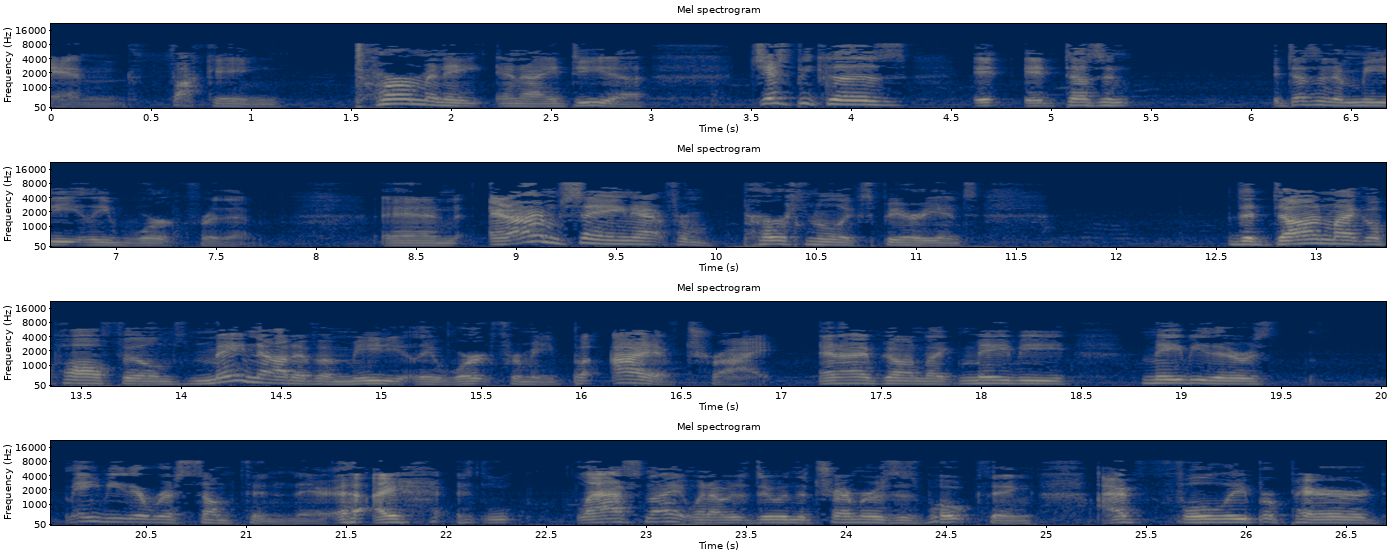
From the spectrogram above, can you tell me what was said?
and fucking terminate an idea just because it, it doesn't it doesn't immediately work for them. And and I'm saying that from personal experience. The Don Michael Paul films may not have immediately worked for me, but I have tried. And I've gone like maybe maybe there was maybe there was something there. I last night when I was doing the Tremors is woke thing, I fully prepared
